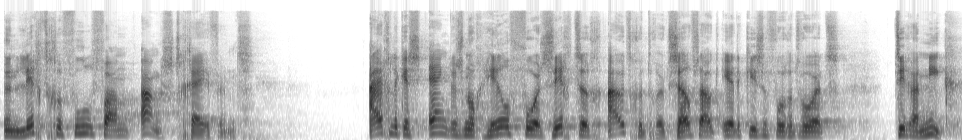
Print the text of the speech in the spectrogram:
een licht gevoel van angstgevend. Eigenlijk is eng dus nog heel voorzichtig uitgedrukt. Zelf zou ik eerder kiezen voor het woord tyranniek.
